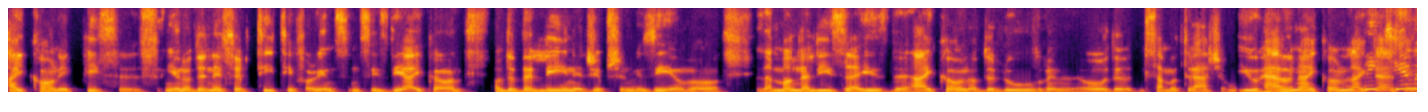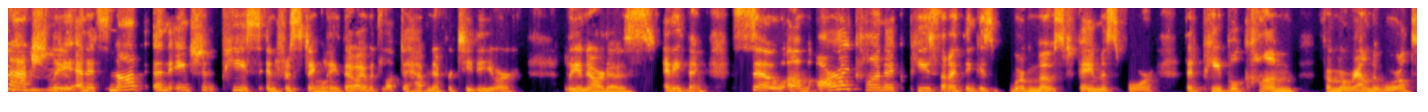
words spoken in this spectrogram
iconic pieces. You know, the Nefertiti, for instance, is the icon of the Berlin Egyptian Museum, or La Mona Lisa is the icon of the Louvre, or the Samothrace. You have an icon like we that? We do actually, and it's not an ancient piece, interestingly, though I would love to have Nefertiti or Leonardo's anything. So um, our iconic piece that I think is we're most famous for, that people come from around the world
